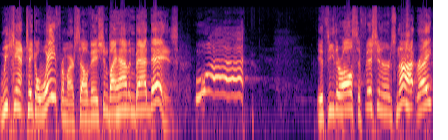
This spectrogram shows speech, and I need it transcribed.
We can't take away from our salvation by having bad days. What? It's either all sufficient or it's not, right?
